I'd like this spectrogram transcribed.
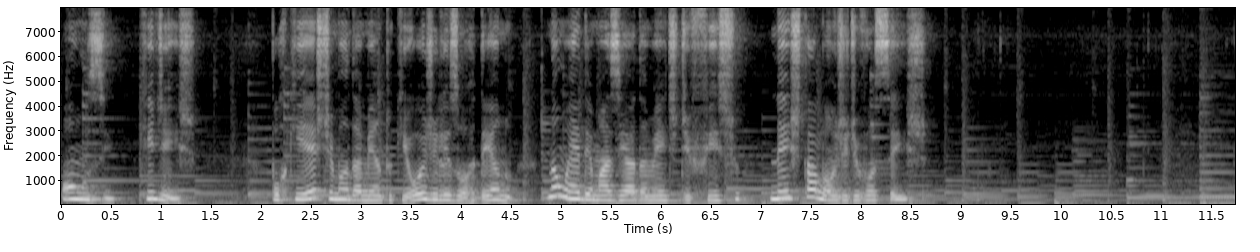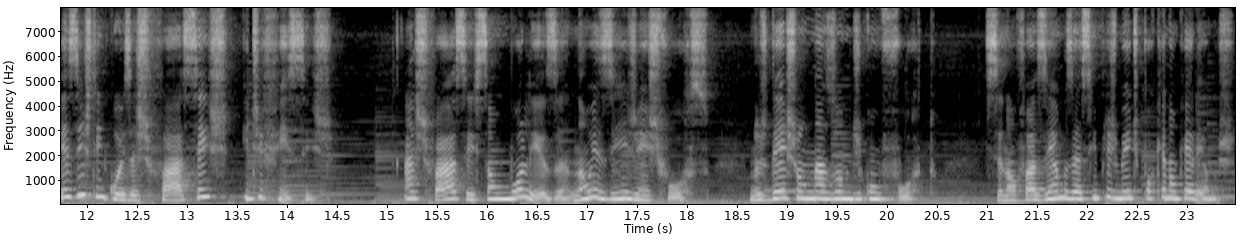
11, que diz: Porque este mandamento que hoje lhes ordeno não é demasiadamente difícil, nem está longe de vocês. Existem coisas fáceis e difíceis. As fáceis são moleza, não exigem esforço, nos deixam na zona de conforto. Se não fazemos é simplesmente porque não queremos.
